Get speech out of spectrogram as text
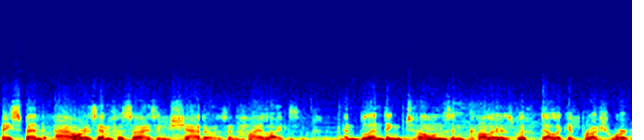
may spend hours emphasizing shadows and highlights and blending tones and colors with delicate brushwork.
